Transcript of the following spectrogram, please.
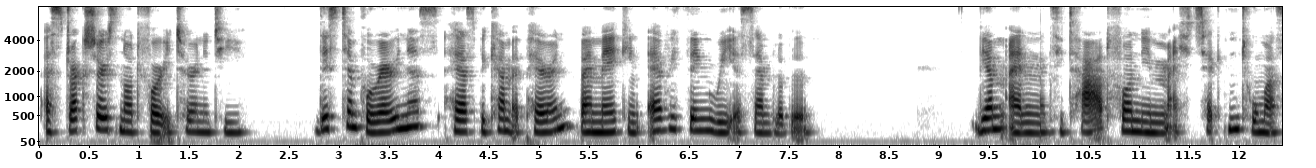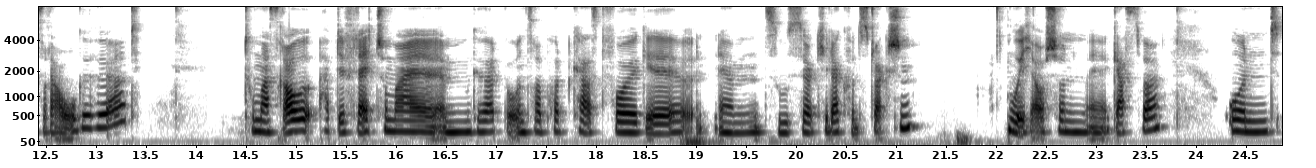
A structure is not for eternity. This temporariness has become apparent by making everything reassemblable. Wir haben ein Zitat von dem Architekten Thomas Rau gehört. Thomas Rau habt ihr vielleicht schon mal ähm, gehört bei unserer Podcast-Folge ähm, zu Circular Construction, wo ich auch schon äh, Gast war. Und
